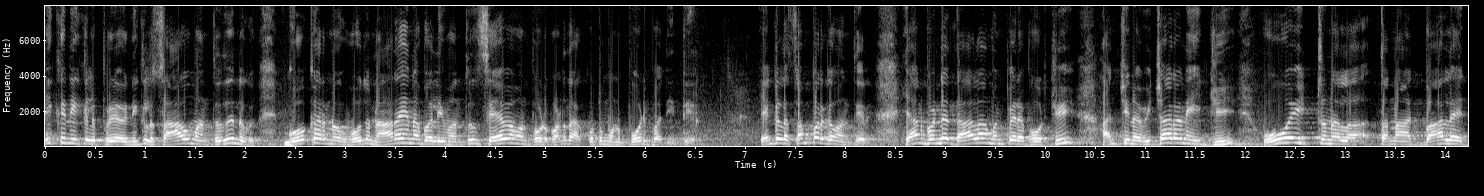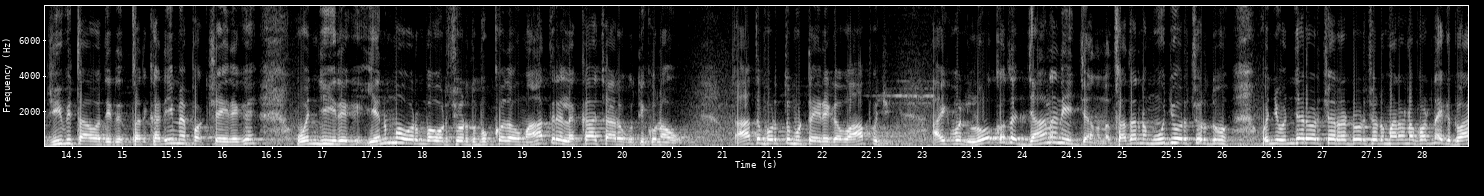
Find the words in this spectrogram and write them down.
ಐಕ ನಿಕ್ಲು ಪ್ರೇ ನಿಕ್ಲು ಸಾವು ಮಂತದು ಗೋಕರ್ಣ ಹೋಗ್ಬೋದು, ನಾರಾಯಣ ಬಲಿ ಮಂತದ್ದು ಸೇವೆ ಮನ್ಪೋಡು ಪಂಡದು ಆ ಕುಟುಂಬನ ಪೋಡಿ ಎಂಗಳ ಸಂಪರ್ಕವಂತೀರಿ. ಯಾನ್ ಪಂಡೆ ದಾಲ ಮನ್ಪೇರೆ ಪೋರ್ಚಿ ಅಂಚಿನ ವಿಚಾರಣೆ ಇಜ್ಜಿ, ಓವ ಇಟ್ಟನಲ್ಲ ತನ್ನ ಬಾಲ್ಯ ಜೀವಿತಾವಧಿ ಕಡಿಮೆ ಪಕ್ಷ ಇರೆಗೆ, ಒಂಜಿ ಇರೆಗೆ ಎನ್ಮ ಒರ್ಂಬ ವರ್ಷದ ಬುಕ್ಕದವು ಮಾತ್ರ ಲೆಕ್ಕಾಚಾರ ಗುತ್ತಿಕು ನಾವು ಆತ ಪೊರ್ತು ಮುಟ್ಟೈರೆಗ ವಾಪುಜಿ. ಐಕ್ ಬಂದು ಲೋಕದ ಜ್ಞಾನನೇ ಇಜ್ಜಾನ ಸಾಧಾರಣ ಮೂಜಿ ವರ್ಷದ್ದು ಒಂಜಿ ಒಂಜಾರು ವರ್ಷ ಎರಡು ವರ್ಷದ ಮರಣ ಪಡ್ನ ಈಗ ದ್ವಾ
